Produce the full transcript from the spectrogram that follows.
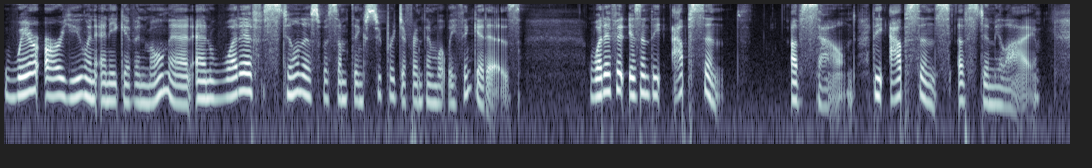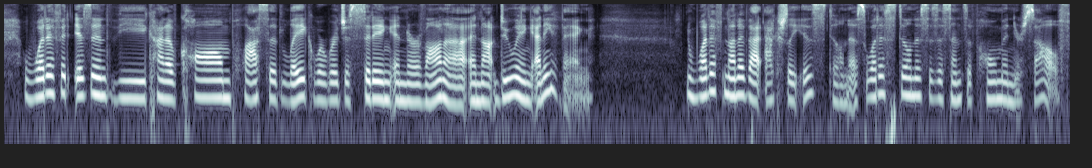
where are you in any given moment? And what if stillness was something super different than what we think it is? What if it isn't the absence of sound, the absence of stimuli? What if it isn't the kind of calm, placid lake where we're just sitting in nirvana and not doing anything? What if none of that actually is stillness? What if stillness is a sense of home in yourself,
